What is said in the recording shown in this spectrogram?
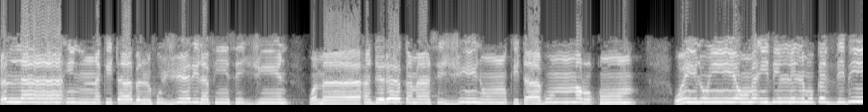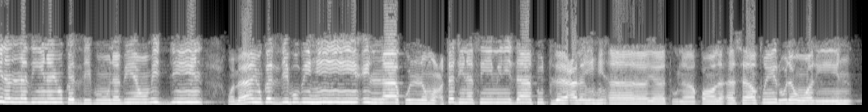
كلا إن كتاب الفجر لفي سجين وما أدراك ما سجين كتاب مرقوم ويل يومئذ للمكذبين الذين يكذبون بيوم الدين وما يكذب به إلا كل معتد نثيم إذا تتلى عليه آياتنا قال أساطير الأولين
